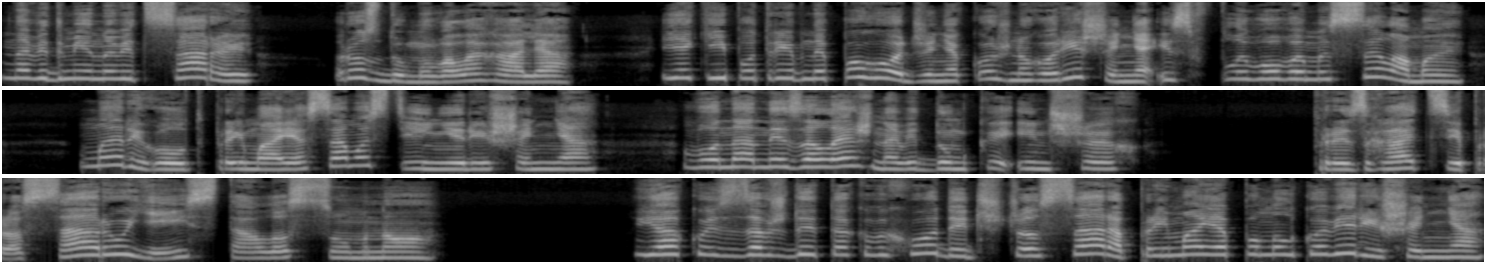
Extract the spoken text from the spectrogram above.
На відміну від Сари, роздумувала Галя, якій потрібне погодження кожного рішення із впливовими силами. Меріголд приймає самостійні рішення, вона незалежна від думки інших. При згадці про Сару їй стало сумно. Якось завжди так виходить, що Сара приймає помилкові рішення,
